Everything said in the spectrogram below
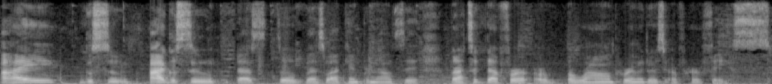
I Gusu. I. That's the best way I can pronounce it. But I took that for around perimeters of her face.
